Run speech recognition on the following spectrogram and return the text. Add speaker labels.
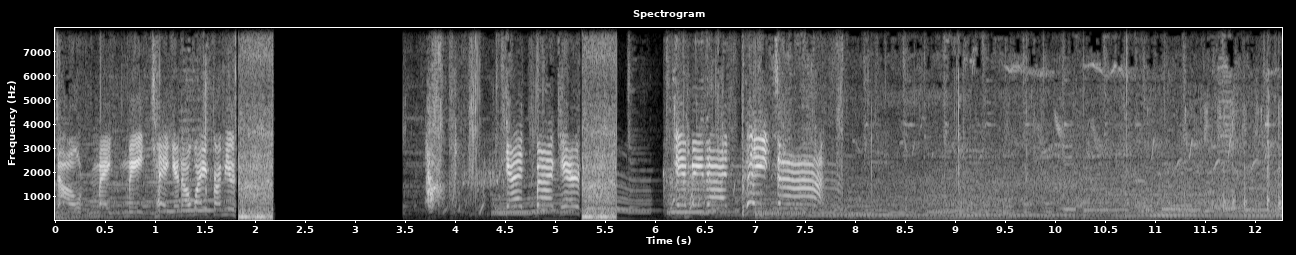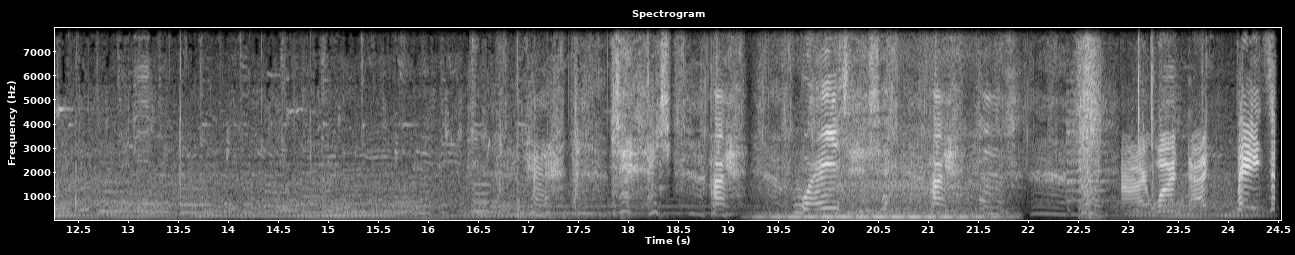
Speaker 1: Don't make me take it away from you! Get back here! Give me that pizza!
Speaker 2: Wait. I,
Speaker 1: I want that pizza.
